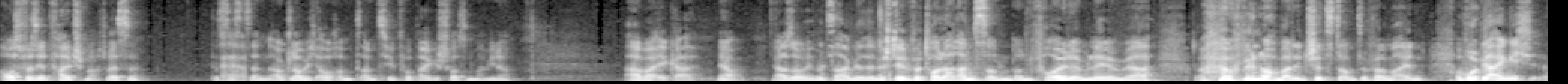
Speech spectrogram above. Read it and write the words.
aus Versehen falsch macht, weißt du? Das Ja. ist dann auch, glaube ich, auch am, am Ziel vorbeigeschossen mal wieder. Aber egal, ja. Also ich würde sagen, wir, stehen für Toleranz und, und Freude im Leben, ja. Um wir nochmal den Shitstorm zu vermeiden. Obwohl wir eigentlich äh,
